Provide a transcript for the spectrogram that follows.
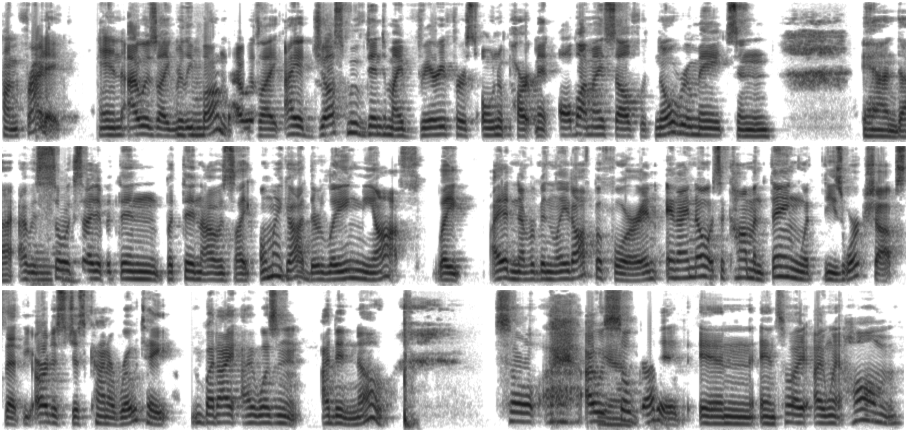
on Friday. And I was like really Mhm. bummed. I was like, I had just moved into my very first own apartment all by myself with no roommates and and uh, I was so Mhm. excited. But then but then I was like, oh my god, they're laying me off. Like I had never been laid off before. And and I know it's a common thing with these workshops that the artists just kind of rotate, but I, I wasn't I didn't know. So I, I was Yeah. so gutted and and so I, I went home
